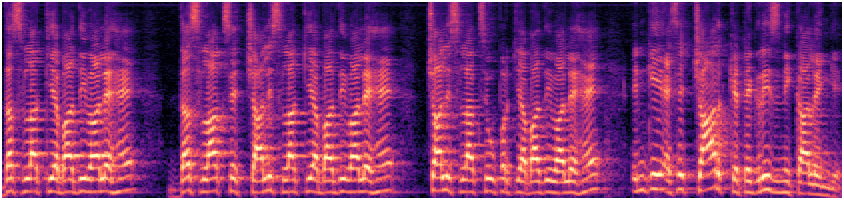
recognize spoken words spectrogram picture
दस लाख की आबादी वाले हैं, दस लाख से चालीस लाख की आबादी वाले हैं, चालीस लाख से ऊपर की आबादी वाले हैं, इनके ऐसे चार कैटेगरीज निकालेंगे।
